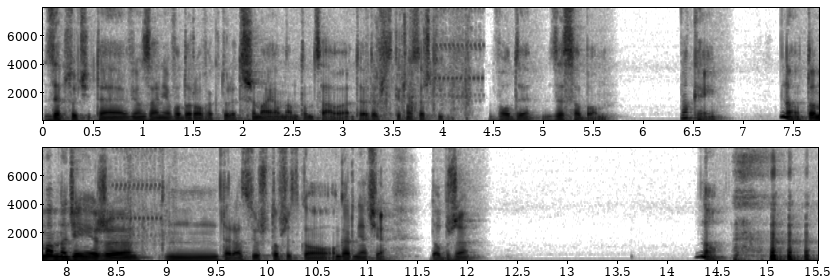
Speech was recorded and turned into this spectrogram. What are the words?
zepsuć te wiązania wodorowe, które trzymają nam tą całe, te, te wszystkie cząsteczki wody ze sobą. Okej. Okay. No, to mam nadzieję, że mm, teraz już to wszystko ogarniacie dobrze. No.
